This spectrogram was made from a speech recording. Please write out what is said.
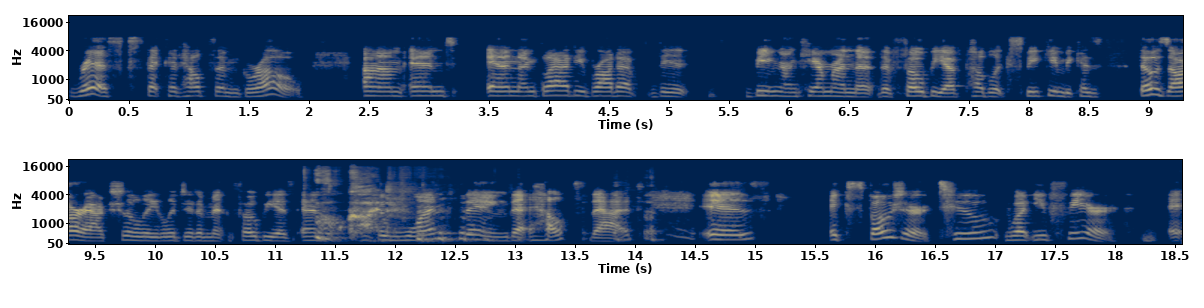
risks that could help them grow. Um, and and i'm glad you brought up the being on camera and the the phobia of public speaking because those are actually legitimate phobias. And oh, the one thing that helps that is exposure to what you fear. Eh,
